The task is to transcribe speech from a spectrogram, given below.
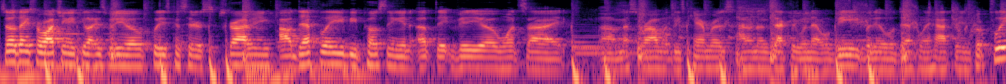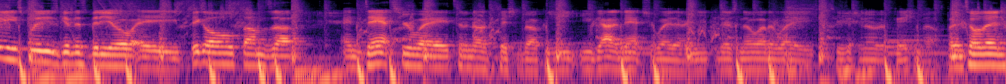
So thanks for watching. If you like this video, please consider subscribing. I'll definitely be posting an update video once I uh, mess around with these cameras. I don't know exactly when that will be, but it will definitely happen. But please, please give this video a big old thumbs up and dance your way to the notification bell because you, you gotta dance your way there. You, there's no other way to hit the notification bell. But until then,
